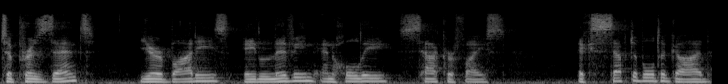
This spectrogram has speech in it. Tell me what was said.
to present your bodies a living and holy sacrifice, acceptable to God,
